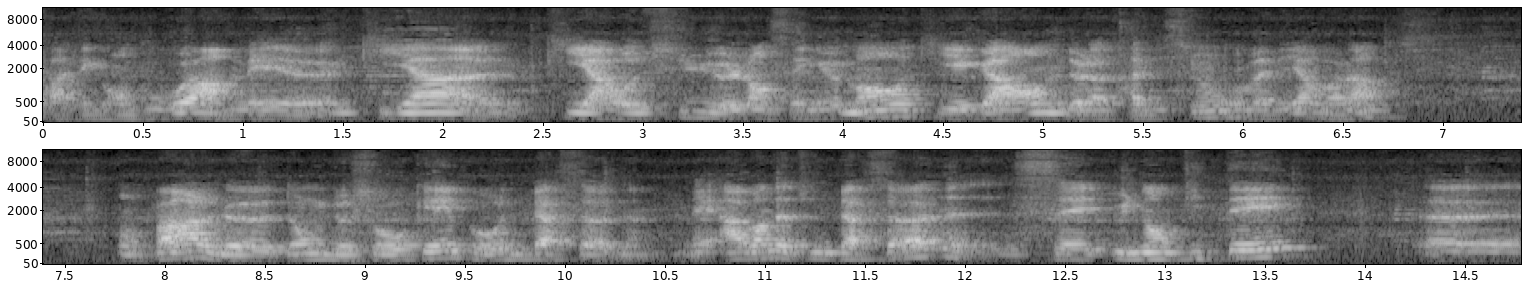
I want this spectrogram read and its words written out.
pas des grands pouvoirs, mais euh, qui, a, reçu l'enseignement, qui est garante de la tradition, on va dire, voilà. On parle donc de Sooke pour une personne. Mais avant d'être une personne, c'est une entité euh,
